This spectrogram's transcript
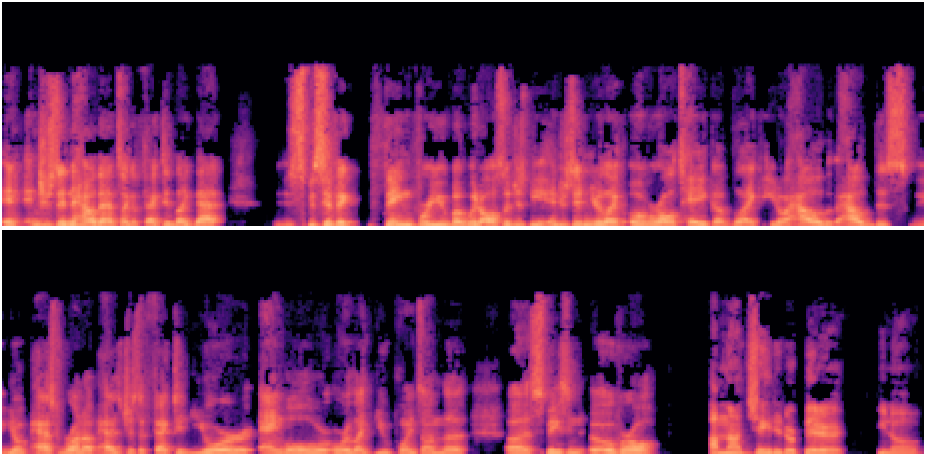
in- interested in how that's like affected like that specific thing for you but would also just be interested in your like overall take of like you know how how this you know past run up has just affected your angle or, or like viewpoints on the uh space and overall I'm not jaded or bitter. You know,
